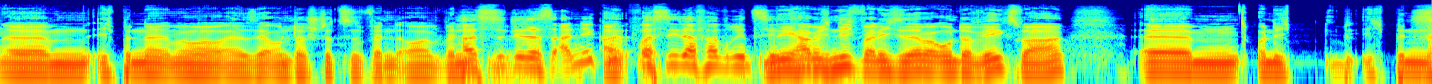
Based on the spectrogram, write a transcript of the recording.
ähm, ich bin da immer sehr unterstützend. Wenn, wenn Hast du dir das angeguckt, Äh, was die da fabriziert Nee, habe ich nicht, weil ich selber unterwegs war. Ähm, und ich, ich bin halt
